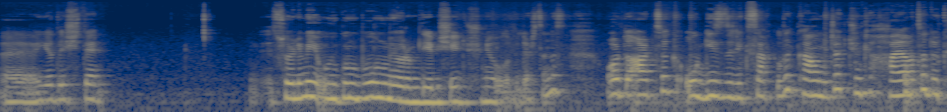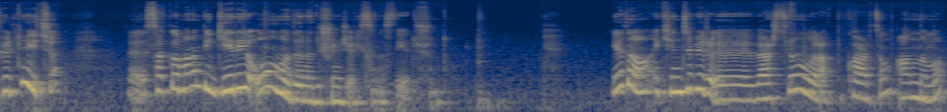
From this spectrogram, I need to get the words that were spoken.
Ee, ya da işte söylemeyi uygun bulmuyorum diye bir şey düşünüyor olabilirsiniz. Orada artık o gizlilik, saklılık kalmayacak. Çünkü hayata döküldüğü için e, saklamanın bir gereği olmadığını düşüneceksiniz diye düşündüm. Ya da ikinci bir e, versiyon olarak bu kartın anlamı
